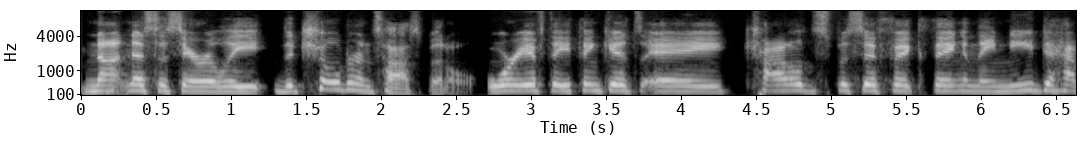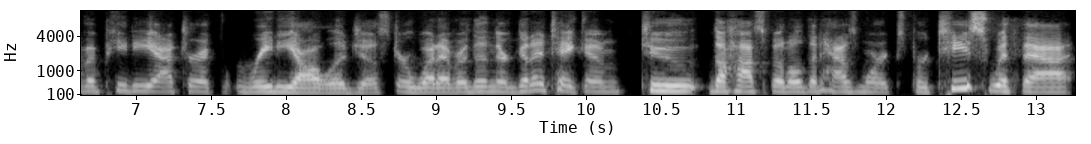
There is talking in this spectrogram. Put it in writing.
Not necessarily the children's hospital. Or if they think it's a child specific thing and they need to have a pediatric radiologist or whatever, then they're going to take them to the hospital that has more expertise with that,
